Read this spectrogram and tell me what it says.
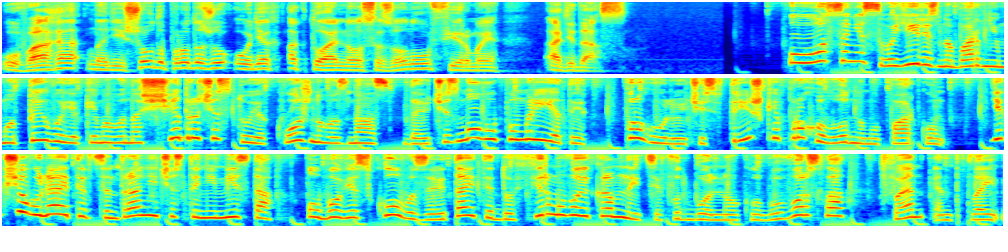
Увага! Надійшов до продажу одяг актуального сезону фірми Adidas. У осені свої різнобарвні мотиви, якими вона щедро частує кожного з нас, даючи змогу помріяти, прогулюючись в трішки прохолодному парку. Якщо гуляєте в центральній частині міста, обов'язково завітайте до фірмової крамниці футбольного клубу Ворскла Fan Play.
